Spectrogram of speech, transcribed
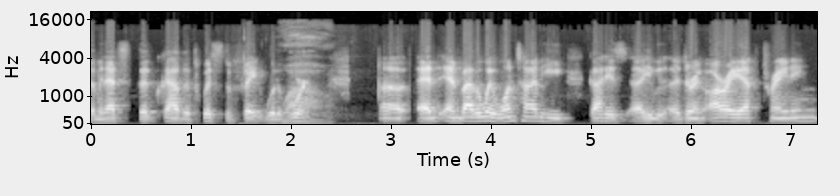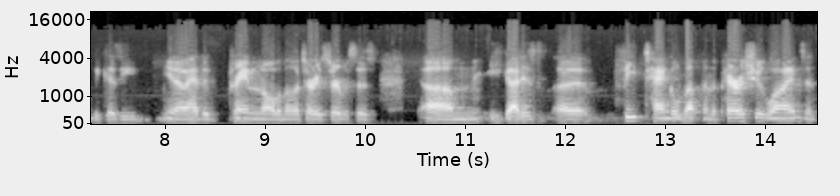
I mean, that's the, how the twist of fate would have wow. worked. Uh, and and by the way, one time he got his uh, he was uh, during RAF training because he you know had to train in all the military services. Um, he got his uh, feet tangled up in the parachute lines and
